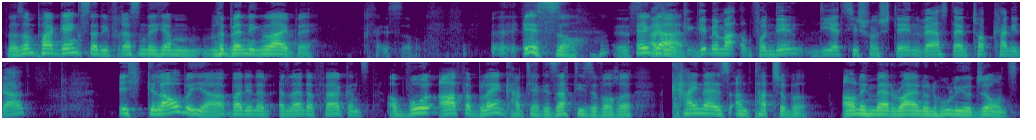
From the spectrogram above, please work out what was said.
du hast so ein paar Gangster, die fressen dich am lebendigen Leib, ey. Ist so. Ist so. Ist. Egal. Also, gib mir mal von denen, die jetzt hier schon stehen, wer ist dein Top-Kandidat? Ich glaube ja bei den Atlanta Falcons, obwohl Arthur Blank hat ja gesagt diese Woche, keiner ist untouchable. Auch nicht Matt Ryan und Julio Jones.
